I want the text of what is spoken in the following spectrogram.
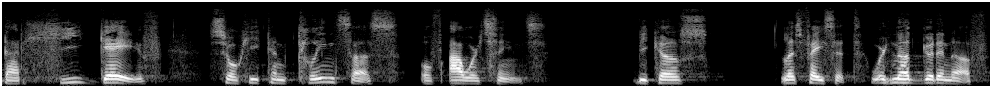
that he gave so he can cleanse us of our sins. Because let's face it, we're not good enough.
